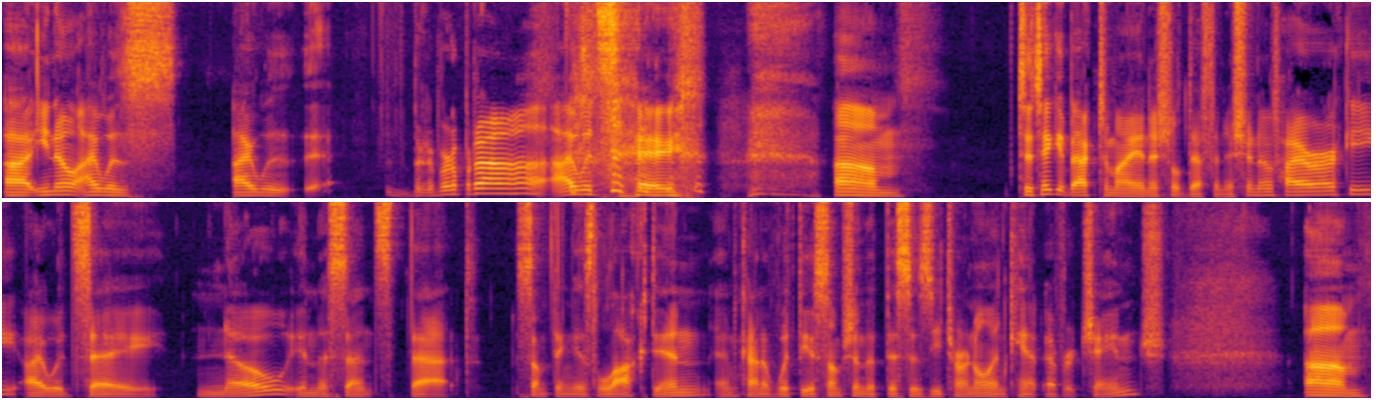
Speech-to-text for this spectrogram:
Uh, you know, I was, I was, I would say, um, to take it back to my initial definition of hierarchy, I would say no, in the sense that something is locked in and kind of with the assumption that this is eternal and can't ever change. Um,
